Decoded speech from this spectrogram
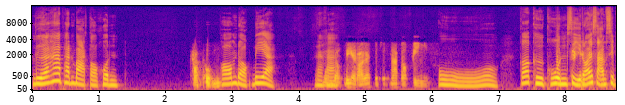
เหลือห้าพันบาทต่อคน ครับผมพร้อมดอกเบี้ย นะคะดอกเบี้ยร้อยละจุดห้าต่อปี โอ้ก็คือคูณสี่ร้อยสามสิบ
